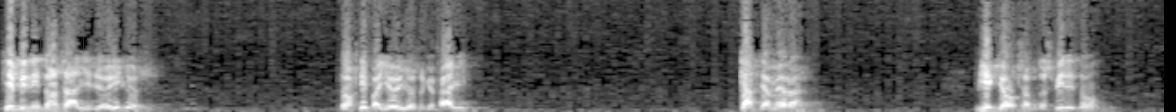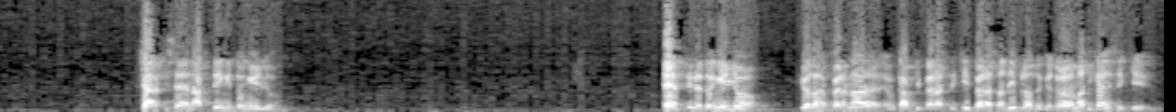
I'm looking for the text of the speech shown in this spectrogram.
και επειδή τον ζάλιζε ο ήλιος τον χτύπαγε ο ήλιος στο κεφάλι κάποια μέρα βγήκε όξα από το σπίτι του και άρχισε να φτύνει τον ήλιο. Έφτιανε τον ήλιο και όταν περνά, κάποιοι περαστικοί πέρασαν δίπλα του και του λένε «Μα τι κάνεις εκεί»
